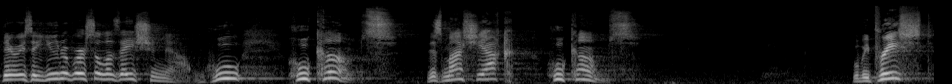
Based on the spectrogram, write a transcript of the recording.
there is a universalization now. Who, who comes? This Mashiach who comes will be priest,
